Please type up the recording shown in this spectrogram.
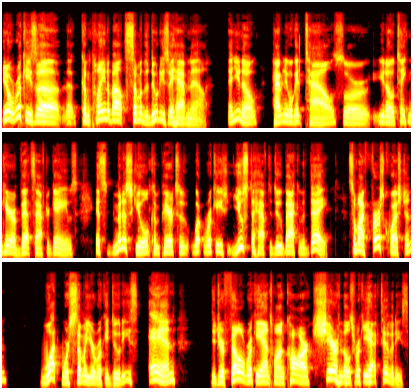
You know, rookies uh, uh, complain about some of the duties they have now. And, you know, having to go get towels or, you know, taking care of vets after games, it's minuscule compared to what rookies used to have to do back in the day. So, my first question what were some of your rookie duties? And did your fellow rookie Antoine Carr share in those rookie activities?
